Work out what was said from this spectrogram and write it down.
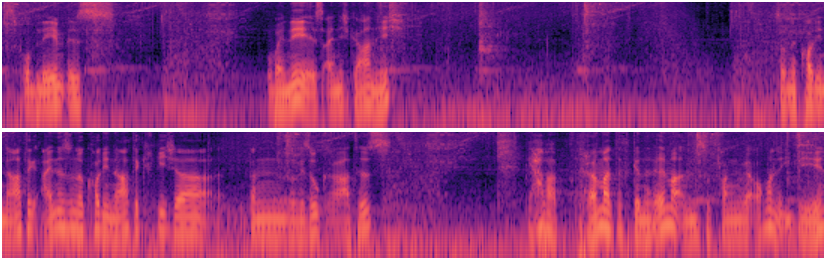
Das Problem ist, Wobei, nee, ist eigentlich gar nicht. So eine Koordinate, eine so eine Koordinate kriege ich ja dann sowieso gratis. Ja, aber Permadeath generell mal anzufangen wäre auch mal eine Idee.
